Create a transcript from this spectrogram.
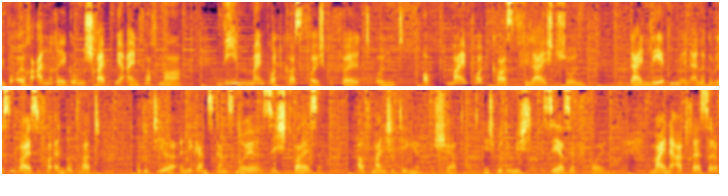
über eure Anregungen. Schreibt mir einfach mal, wie mein Podcast euch gefällt und ob mein Podcast vielleicht schon dein Leben in einer gewissen Weise verändert hat oder dir eine ganz, ganz neue Sichtweise auf manche Dinge beschert hat. Ich würde mich sehr, sehr freuen. Meine Adresse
